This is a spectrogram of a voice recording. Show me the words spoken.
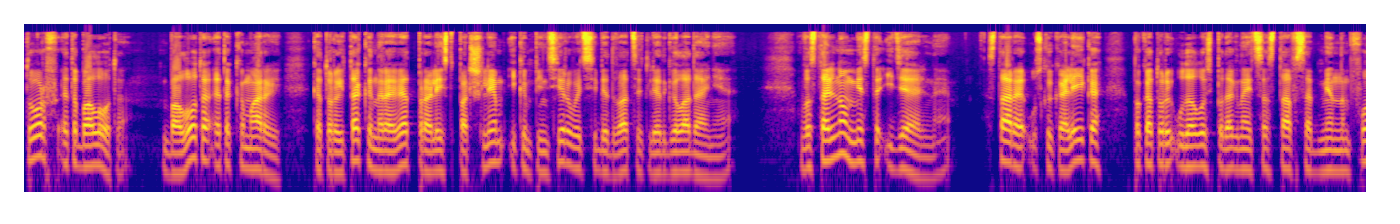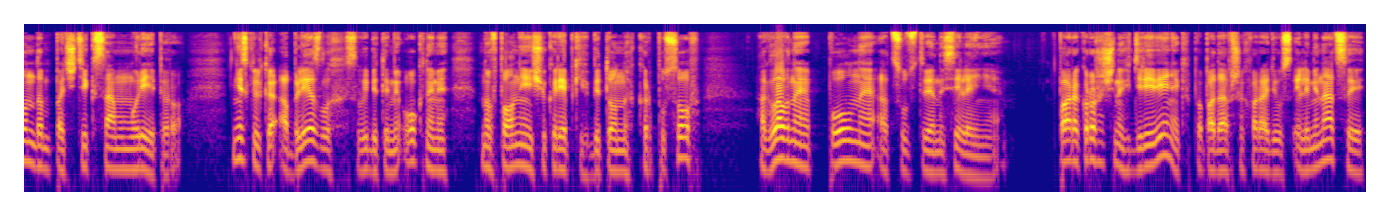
Торф — это болото. Болото — это комары, которые так и норовят пролезть под шлем и компенсировать себе 20 лет голодания. В остальном место идеальное. Старая узкоколейка, по которой удалось подогнать состав с обменным фондом почти к самому реперу. Несколько облезлых, с выбитыми окнами, но вполне еще крепких бетонных корпусов, а главное — полное отсутствие населения. Пара крошечных деревенек, попадавших в радиус элиминации,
